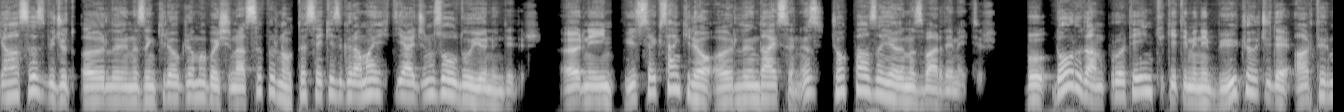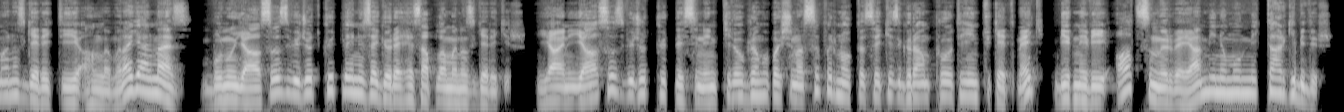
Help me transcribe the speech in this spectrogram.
yağsız vücut ağırlığınızın kilogramı başına 0.8 grama ihtiyacınız olduğu yönündedir. Örneğin 180 kilo ağırlığındaysanız çok fazla yağınız var demektir. Bu doğrudan protein tüketimini büyük ölçüde artırmanız gerektiği anlamına gelmez. Bunu yağsız vücut kütlenize göre hesaplamanız gerekir. Yani yağsız vücut kütlesinin kilogramı başına 0.8 gram protein tüketmek bir nevi alt sınır veya minimum miktar gibidir.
